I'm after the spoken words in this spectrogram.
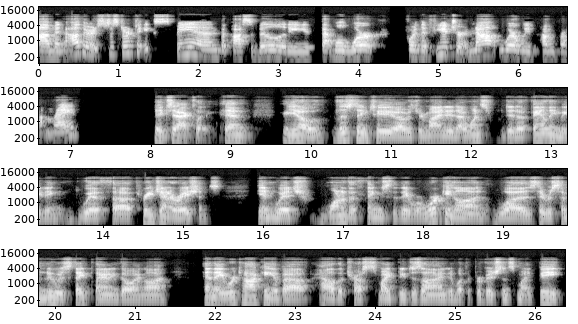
um, and others to start to expand the possibility that will work for the future, not where we've come from, right? Exactly. And, you know, listening to you, I was reminded I once did a family meeting with uh, three generations in which one of the things that they were working on was there was some new estate planning going on, and they were talking about how the trusts might be designed and what the provisions might be.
